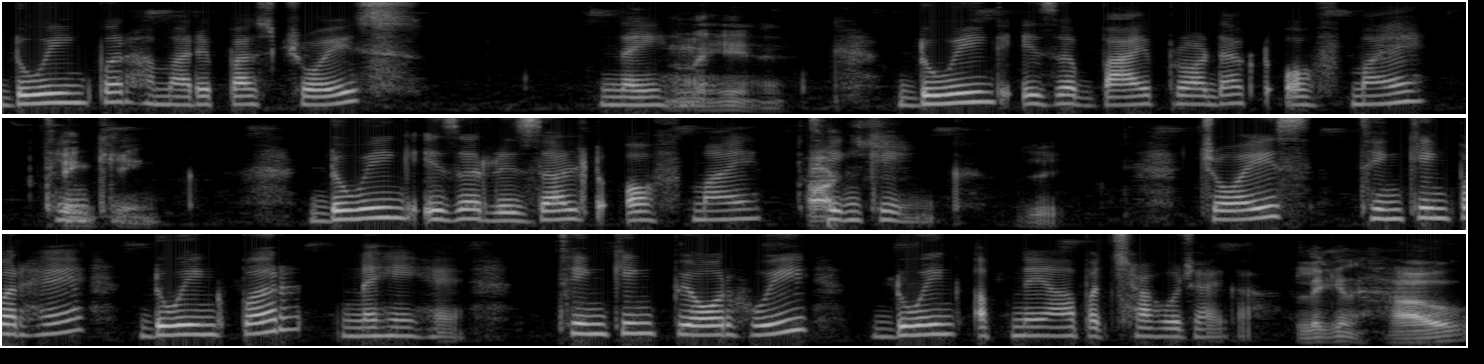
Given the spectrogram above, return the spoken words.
डूइंग पर हमारे पास चॉइस नहीं है। नहीं है। Doing is a by product of thinking thinking doing is a result of my thinking choice thinking पर है डूइंग पर नहीं है। थिंकिंग प्योर हुई डूइंग अपने आप अच्छा हो जाएगा। लेकिन how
